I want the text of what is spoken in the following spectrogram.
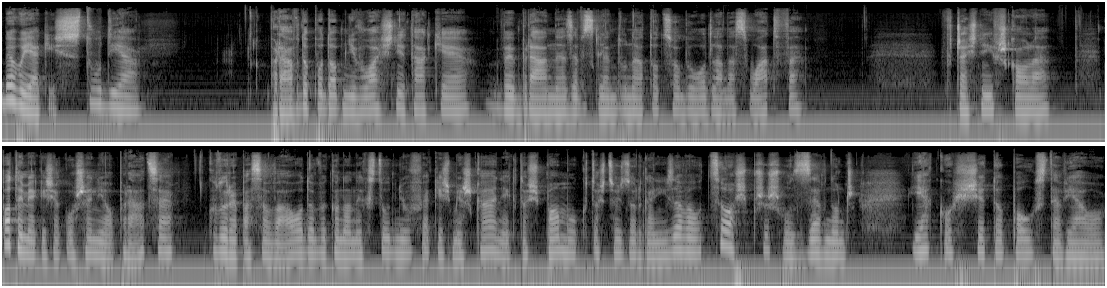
Były jakieś studia, prawdopodobnie właśnie takie wybrane ze względu na to, co było dla nas łatwe wcześniej w szkole, potem jakieś ogłoszenie o pracę, które pasowało do wykonanych studiów, jakieś mieszkanie, ktoś pomógł, ktoś coś zorganizował, coś przyszło z zewnątrz, jakoś się to poustawiało.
